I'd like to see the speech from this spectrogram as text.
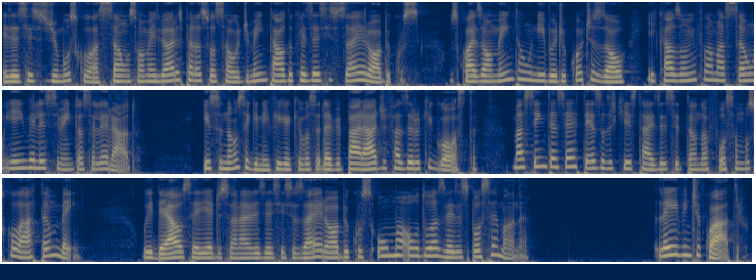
Exercícios de musculação são melhores para a sua saúde mental do que exercícios aeróbicos, os quais aumentam o nível de cortisol e causam inflamação e envelhecimento acelerado. Isso não significa que você deve parar de fazer o que gosta, mas sim ter certeza de que está exercitando a força muscular também. O ideal seria adicionar exercícios aeróbicos uma ou duas vezes por semana. Lei 24.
